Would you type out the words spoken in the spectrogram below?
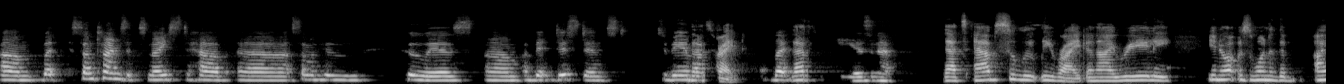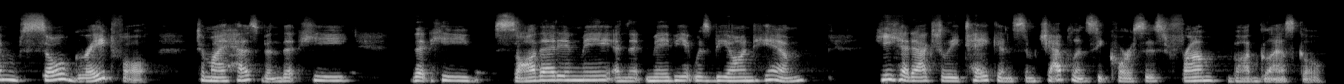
Um, but sometimes it's nice to have uh, someone who who is um, a bit distanced to be able. that's right. let That's be, isn't it? That's absolutely right. And I really, you know, it was one of the, I'm so grateful to my husband that he, that he saw that in me and that maybe it was beyond him. He had actually taken some chaplaincy courses from Bob Glasgow.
